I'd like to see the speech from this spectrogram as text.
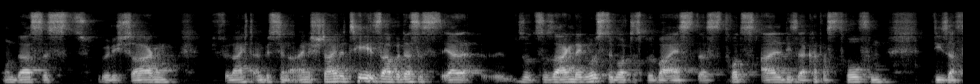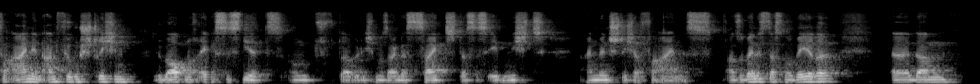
Und das ist, würde ich sagen, vielleicht ein bisschen eine steile These, aber das ist ja sozusagen der größte Gottesbeweis, dass trotz all dieser Katastrophen dieser Verein in Anführungsstrichen überhaupt noch existiert. Und da würde ich mal sagen, das zeigt, dass es eben nicht ein menschlicher Verein ist. Also wenn es das nur wäre, äh, dann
